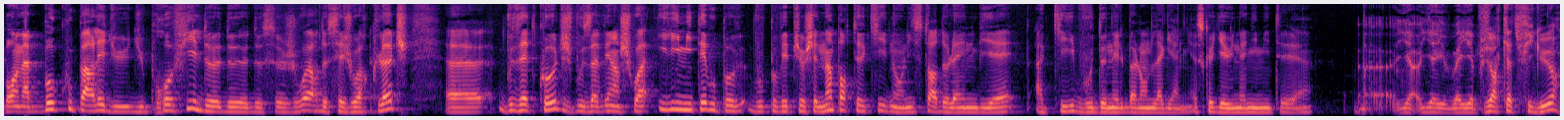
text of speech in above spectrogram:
bon, on a beaucoup parlé du, profil de, ce joueur, de ces joueurs clutch. Euh, vous êtes coach, vous avez un choix illimité, vous pouvez, vous pouvez piocher n'importe qui dans l'histoire de la NBA à qui vous donnez le ballon de la gagne? Est-ce qu'il y a unanimité hein il bah, y, a, y, bah, y, a, plusieurs cas de figure.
